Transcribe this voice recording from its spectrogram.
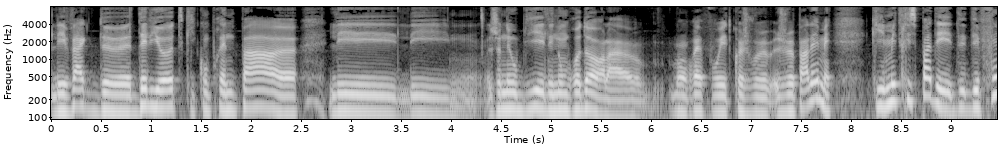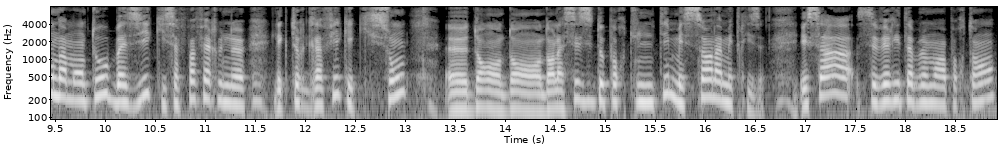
les vagues de d'Eliott, qui comprennent pas les les j'en ai oublié les nombres d'or là. Bon bref, vous voyez de quoi je veux je veux parler, mais qui maîtrisent pas des, des, des fondamentaux basiques, qui savent pas faire une lecture graphique et qui sont dans dans dans la saisie d'opportunités, mais sans la maîtrise. Et ça, c'est véritablement important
